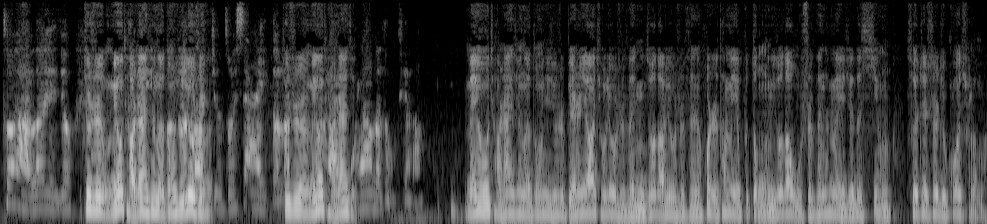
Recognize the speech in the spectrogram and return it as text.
做完了也就就是没有挑战性的东西，六十就做下一个了，就是没有挑战性同样的东西了。没有挑战性的东西，就是别人要求六十分，你做到六十分，或者他们也不懂，你做到五十分，他们也觉得行，所以这事儿就过去了嘛。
